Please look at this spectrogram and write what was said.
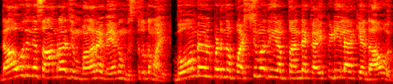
ദാവൂദിന്റെ സാമ്രാജ്യം വളരെ വേഗം വിസ്തൃതമായി. ബോംബെ ഉൾപ്പെടുന്ന പശ്ചിമ തീരം തന്റെ കൈപ്പിടിയിലാക്കിയ ദാവൂദ്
